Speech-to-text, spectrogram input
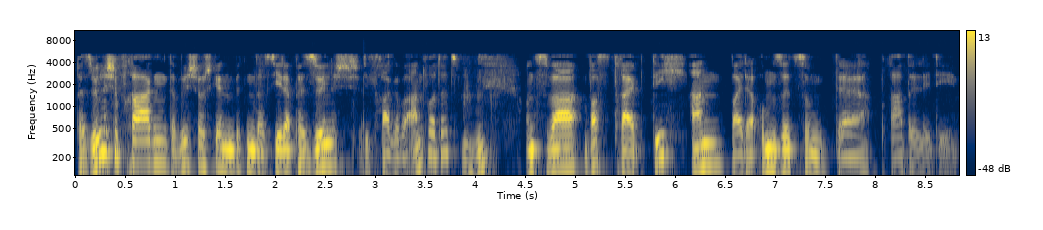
persönliche Fragen. Da würde ich euch gerne bitten, dass jeder persönlich die Frage beantwortet. Mhm. Und zwar, was treibt dich an bei der Umsetzung der Brabel-Idee?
